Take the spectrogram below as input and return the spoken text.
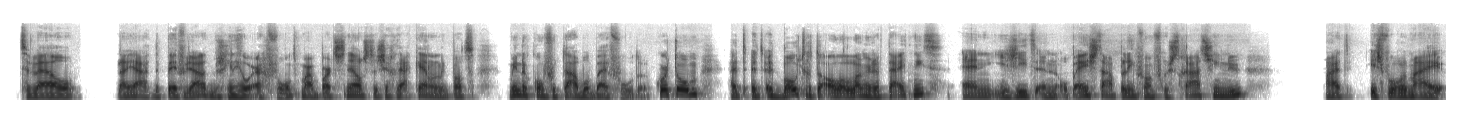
Terwijl, nou ja, de PvdA het misschien heel erg vond, maar Bart Snels er zich ja, kennelijk wat minder comfortabel bij voelde. Kortom, het, het, het boterde al een langere tijd niet. En je ziet een opeenstapeling van frustratie nu. Maar het is volgens mij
